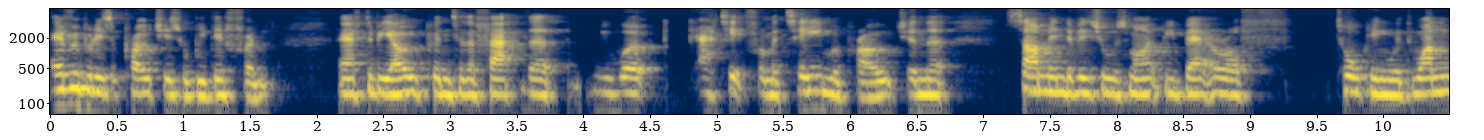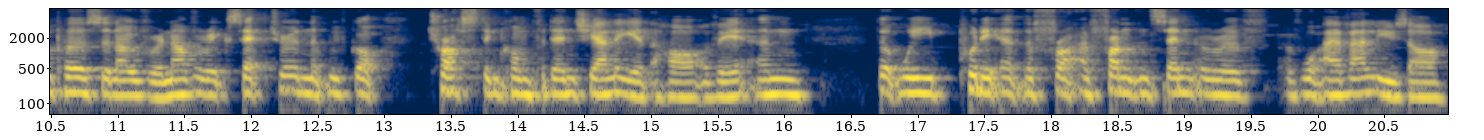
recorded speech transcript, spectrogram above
everybody's approaches will be different they have to be open to the fact that we work at it from a team approach and that some individuals might be better off talking with one person over another, etc. And that we've got trust and confidentiality at the heart of it and that we put it at the front, uh, front and center of, of what our values are.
